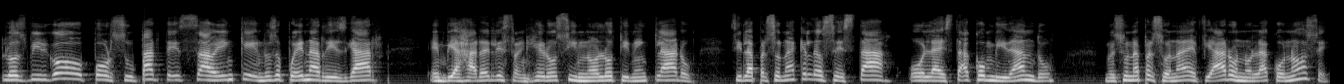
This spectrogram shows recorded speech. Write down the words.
Los Virgo, por su parte, saben que no se pueden arriesgar en viajar al extranjero si no lo tienen claro si la persona que los está o la está convidando no es una persona de fiar o no la conoce,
